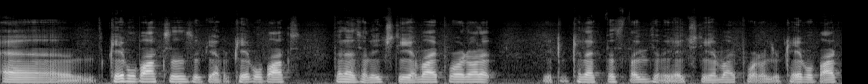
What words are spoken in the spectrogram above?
and cable boxes. If you have a cable box that has an HDMI port on it, you can connect this thing to the HDMI port on your cable box.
